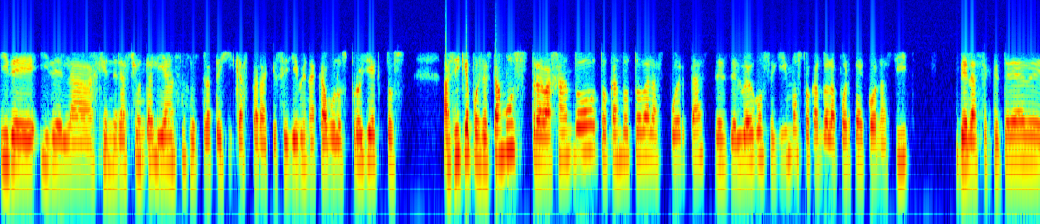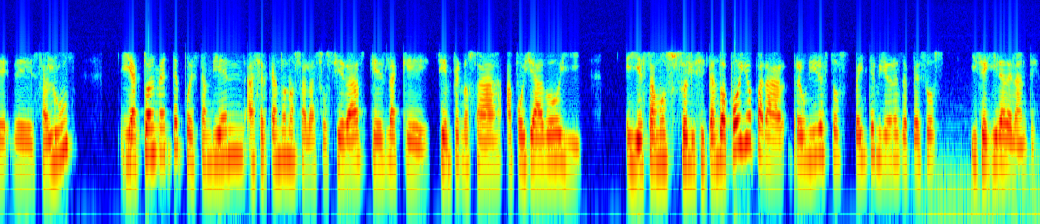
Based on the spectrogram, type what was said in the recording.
y de y de la generación de alianzas estratégicas para que se lleven a cabo los proyectos. Así que pues estamos trabajando, tocando todas las puertas, desde luego seguimos tocando la puerta de CONACIT, de la Secretaría de, de Salud y actualmente pues también acercándonos a la sociedad que es la que siempre nos ha apoyado y, y estamos solicitando apoyo para reunir estos 20 millones de pesos y seguir adelante.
